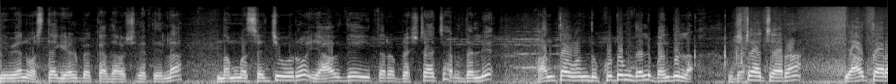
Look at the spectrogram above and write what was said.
ನೀವೇನು ಹೊಸದಾಗಿ ಹೇಳಬೇಕಾದ ಅವಶ್ಯಕತೆ ಇಲ್ಲ. ನಮ್ಮ ಸಚಿವರು ಯಾವುದೇ ಈ ಥರ ಭ್ರಷ್ಟಾಚಾರದಲ್ಲಿ ಅಂಥ ಒಂದು ಕುಟುಂಬದಲ್ಲಿ ಬಂದಿಲ್ಲ. ಭ್ರಷ್ಟಾಚಾರ ಯಾವ ಥರ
